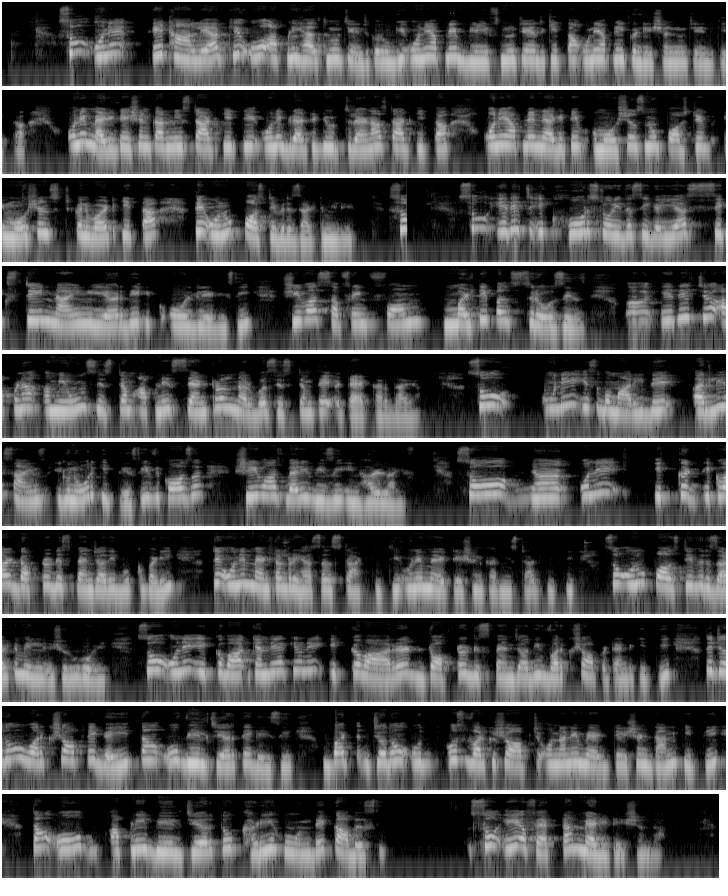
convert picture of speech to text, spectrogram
ਸੋ ਉਹਨੇ ਇਹ ਠਾਣ ਲਿਆ ਕਿ ਉਹ ਆਪਣੀ ਹੈਲਥ ਨੂੰ ਚੇਂਜ ਕਰੂਗੀ, ਉਹਨੇ ਆਪਣੇ ਬਲੀਫਸ ਨੂੰ ਚੇਂਜ ਕੀਤਾ, ਉਹਨੇ ਆਪਣੀ ਕੰਡੀਸ਼ਨ ਨੂੰ ਚੇਂਜ ਕੀਤਾ। ਉਹਨੇ ਮੈਡੀਟੇਸ਼ਨ ਕਰਨੀ ਸਟਾਰਟ ਕੀਤੀ, ਉਹਨੇ ਗ੍ਰੈਟੀਟਿਊਡ 'ਚ ਰਹਿਣਾ ਸਟਾਰਟ ਕੀਤਾ, ਉਹਨੇ ਆਪਣੇ 네ਗੇਟਿਵ ਇਮੋਸ਼ਨਸ ਨੂੰ ਪੋਜ਼ਿਟਿਵ ਇਮੋਸ਼ਨਸ 'ਚ ਕਨਵਰਟ ਕੀਤਾ ਤੇ ਉਹਨੂੰ ਪੋਜ਼ਿਟਿਵ ਰਿਜ਼ਲਟ ਮਿਲੇ। ਸੋ ਸੋ ਇਹਦੇ 'ਚ ਇੱਕ ਹੋਰ ਸਟੋਰੀ ਦੱਸੀ ਗਈ ਆ 69 ਈਅਰ ਦੀ ਇੱਕ old lady C. She was suffering from multiple cirrhosis ਇਹਦੇ 'ਚ ਆਪਣਾ ਇਮਿਊਨ ਸਿਸਟਮ ਆਪਣੇ ਸੈਂਟਰਲ ਨਰਵਸ ਸਿਸਟਮ ਤੇ ਅਟੈਕ ਕਰਦਾ ਆ। ਸੋ ਉਹਨੇ ਇਸ ਬਿਮਾਰੀ ਦੇ अर्ਲੀ ਸਾਈਨਸ ਇਗਨੋਰ ਕੀਤੇ ਸੀ because she was very busy in her life so ਉਹਨੇ ਇੱਕ ਇੱਕ ਵਾਰ ਡਾਕਟਰ ਡਿਸਪੈਂਜਾ ਦੀ ਬੁੱਕ ਪੜ੍ਹੀ ਤੇ ਉਹਨੇ ਮੈਂਟਲ ਰਿਹਰਸਲ ਸਟਾਰਟ ਕੀਤੀ, ਉਹਨੇ ਮੈਡੀਟੇਸ਼ਨ ਕਰਨੀ ਸਟਾਰਟ ਕੀਤੀ ਸੋ ਉਹਨੂੰ ਪੋਜ਼ਿਟਿਵ ਰਿਜ਼ਲਟ ਮਿਲਣੇ ਸ਼ੁਰੂ ਹੋਏ। ਸੋ ਉਹਨੇ ਇੱਕ ਵਾਰ, ਕਹਿੰਦੇ ਆ ਕਿ ਉਹਨੇ ਇੱਕ ਵਾਰ ਡਾਕਟਰ ਡਿਸਪੈਂਜਾ ਦੀ ਵਰਕਸ਼ਾਪ ਅਟੈਂਡ ਕੀਤੀ ਤੇ ਜਦੋਂ ਉਹ ਵਰਕਸ਼ਾਪ ਤੇ ਗਈ ਤਾਂ ਉਹ ਵੀਲਚੇਅਰ ਤੇ ਗਈ ਸੀ। ਬਟ ਜਦੋਂ ਉਸ ਵਰਕਸ਼ਾਪ 'ਚ ਉਹਨਾਂ ਨੇ ਮੈਡੀਟੇਸ਼ਨ ਡਨ ਕੀਤੀ ਤਾਂ ਉਹ ਆਪਣੀ ਵੀਲ ਤੋਂ ਖੜੀ ਹੋਣ ਦੇ ਕਾਬਿਲ ਸੀ। ਸੋ ਇਹ ਇਫੈਕਟ ਆ ਮੈਡੀਟੇਸ਼ਨ ਦਾ।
